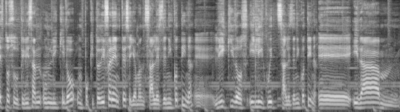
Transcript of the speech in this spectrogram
estos utilizan un líquido un poquito diferente, se llaman sales de nicotina. Eh, líquidos y liquid sales de nicotina. Eh, y da... Mm,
